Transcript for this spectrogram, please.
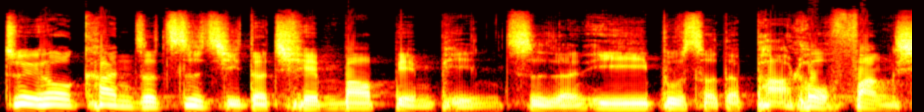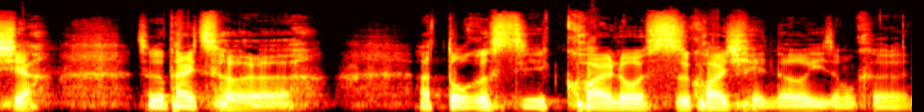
最后看着自己的钱包扁平，只能依依不舍的把肉放下。这个太扯了啊！多个一块肉十块钱而已，怎么可能？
